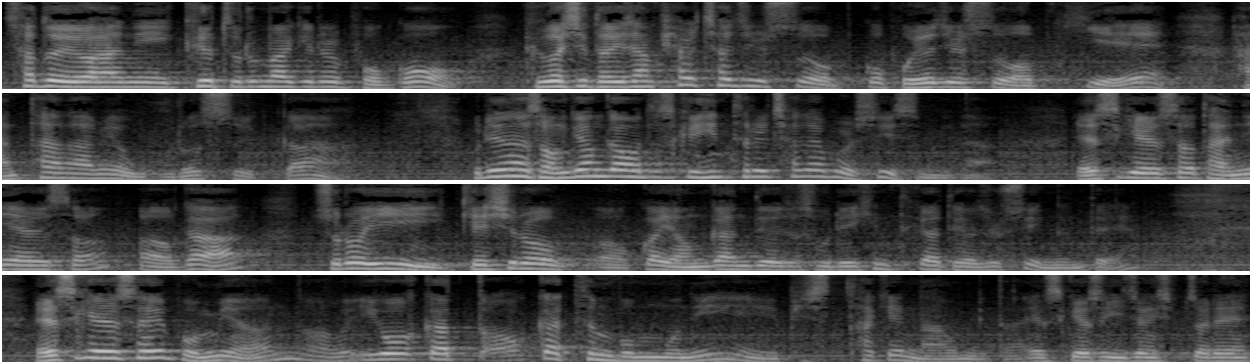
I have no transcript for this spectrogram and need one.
사도 요한이 그 두루마기를 보고 그것이 더 이상 펼쳐질 수 없고 보여질 수 없기에 한탄하며 울었을까? 우리는 성경 가운데서 그 힌트를 찾아볼 수 있습니다. 에스겔서, 다니엘서가 주로 이 계시록과 연관되어져서 우리의 힌트가 되어줄 수 있는데 에스겔서에 보면 어, 이것과 똑같은 본문이 비슷하게 나옵니다. 에스겔서 2장 10절에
